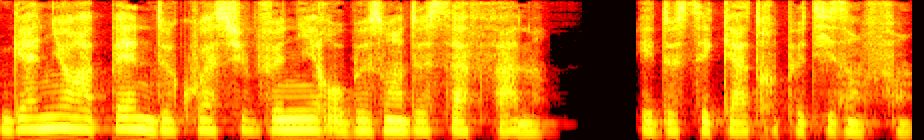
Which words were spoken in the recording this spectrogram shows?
gagnant à peine de quoi subvenir aux besoins de sa femme et de ses quatre petits-enfants.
